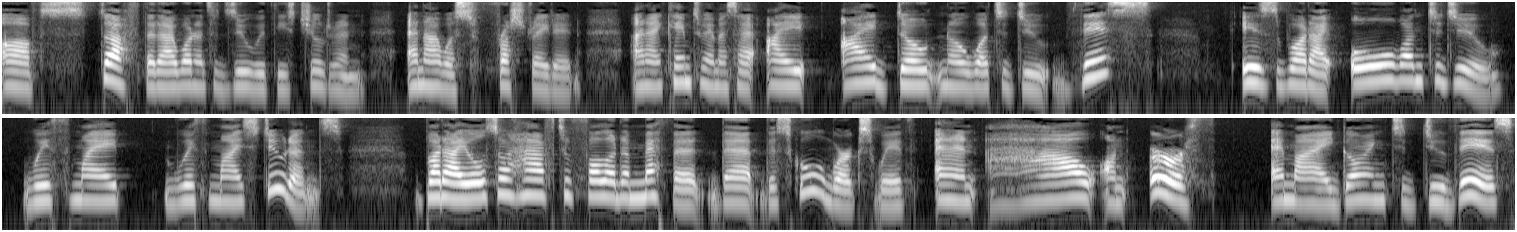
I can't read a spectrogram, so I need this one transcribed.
of stuff that I wanted to do with these children and I was frustrated. And I came to him and said, I I don't know what to do. This is what I all want to do with my with my students but I also have to follow the method that the school works with. And how on earth am I going to do this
